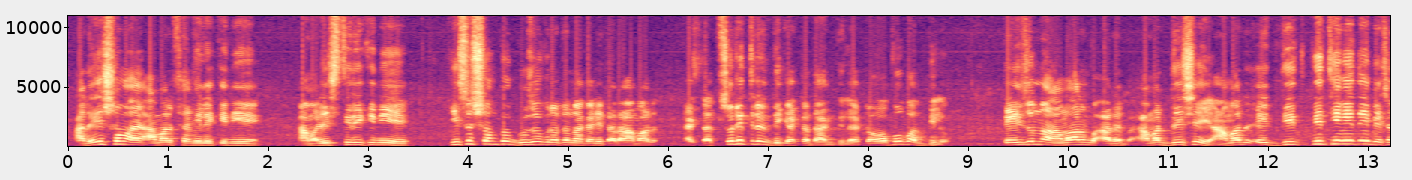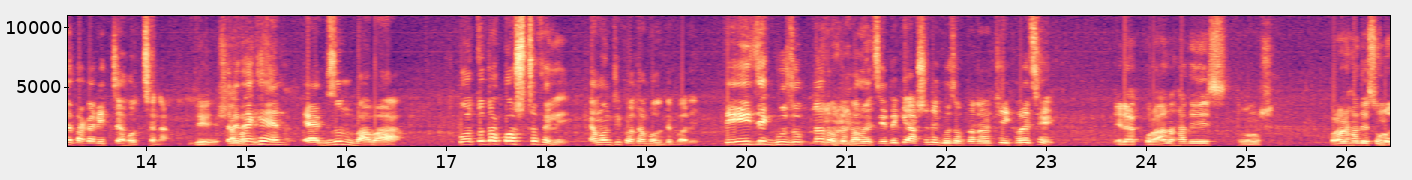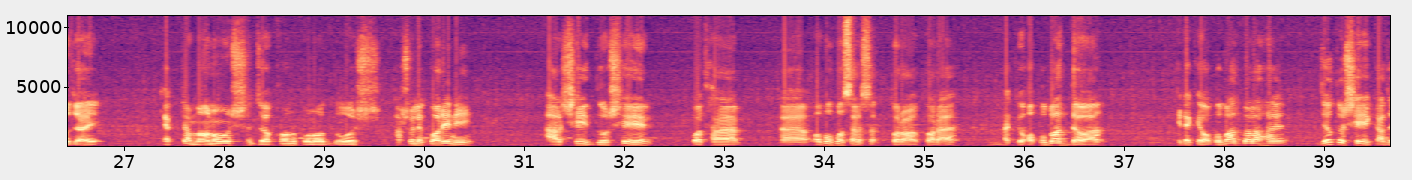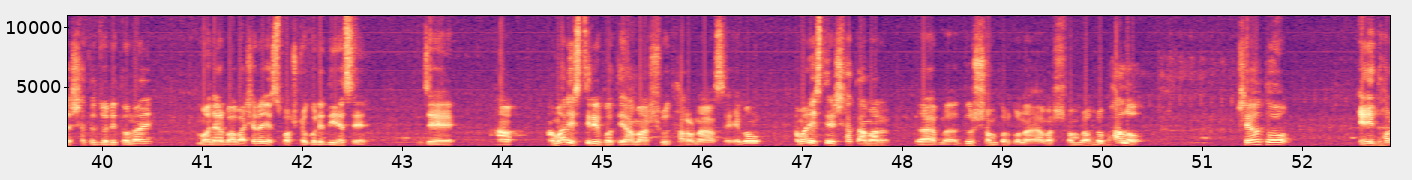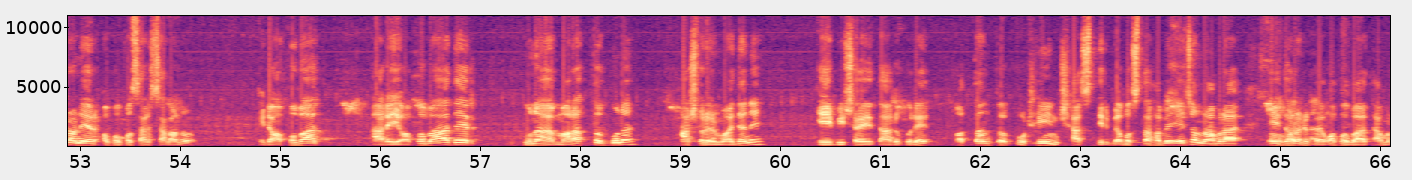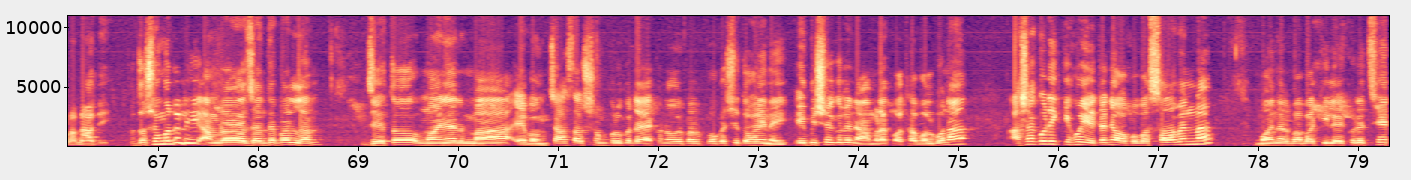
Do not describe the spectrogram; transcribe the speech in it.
আর এই সময় আমার ফ্যামিলিকে নিয়ে আমার স্ত্রীকে নিয়ে কিছু সংখ্যক গুজব রটনাকারী তারা আমার একটা চরিত্রের দিকে একটা দাগ দিল একটা অপবাদ দিল। তো এই জন্য আমার আরে আমার দেশে আমার এই পৃথিবীতেই বেঁচে থাকার ইচ্ছা হচ্ছে না। দেখেন একজন বাবা কতটা কষ্ট ফেলে এমনটি কথা বলতে পারে? এই যে গুজবটা রটনা হয়েছে, এটা কি আসলে গুজব ঠিক হয়েছে? এটা কোরআন হাদিস এবং কোরআন হাদিস অনুযায়ী একটা মানুষ যখন কোনো দোষ আসলে করেনি, আর সেই দোষের কথা অপপ্রচার করা করা, তাকে অপবাদ দেওয়া, এটাকে অপবাদ বলা হয়। যেহেতু সে কাজের সাথে জড়িত নয় মনের বাবা সেটাই স্পষ্ট করে দিয়েছে যে আমার স্ত্রীর প্রতি আমার সুধারণা আছে এবং আমার স্ত্রীর সাথে আমার দুঃসম্পর্ক নয় আমার সম্পর্ক ভালো। সেহেতু এই ধরনের অপপ্রচার চালানো এটা অপবাদ আর এই অপবাদের গুণা মারাত্মক গুণা হাসরের ময়দানে এই বিষয়ে তার উপরে অত্যন্ত কঠিন শাস্তির ব্যবস্থা হবে। এজন্য আমরা এই ধরনের অপবাদ আমরা না দিই। দর্শক মন্ডলী আমরা জানতে পারলাম যেহেতু ময়নার মা এবং চাচার সম্পর্কটা এখনও ওইভাবে প্রকাশিত হয় নাই এই বিষয়গুলো নিয়ে আমরা কথা বলব না। আশা করি কেউ এটা নিয়ে অপবাদ ছড়াবেন না। ময়নার বাবা ক্লিয়ার করেছে।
